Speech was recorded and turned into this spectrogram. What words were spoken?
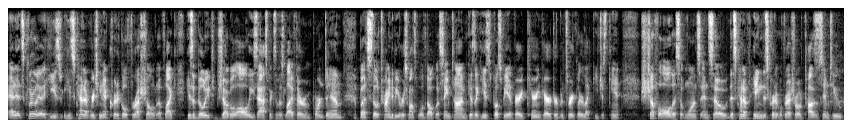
and it's clearly that he's he's kind of reaching a critical threshold of like his ability to juggle all these aspects of his life that are important to him, but still trying to be a responsible adult at the same time. Because like he's supposed to be a very caring character, but it's very clear like he just can't shuffle all this at once, and so this kind of hitting this critical threshold causes him to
